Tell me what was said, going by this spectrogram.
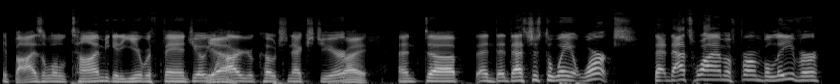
it buys a little time. You get a year with Fangio, you yeah. hire your coach next year, right? And uh, and that's just the way it works. That that's why I'm a firm believer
